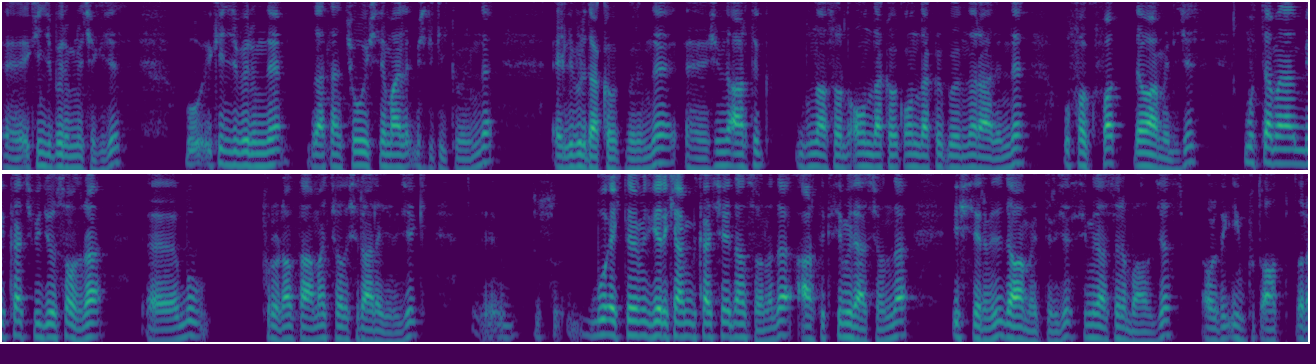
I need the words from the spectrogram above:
e, ikinci bölümünü çekeceğiz. Bu ikinci bölümde zaten çoğu işlemi halletmiştik ilk bölümde. 51 dakikalık bölümde. E, şimdi artık bundan sonra da 10 dakikalık 10 dakikalık bölümler halinde ufak ufak devam edeceğiz. Muhtemelen birkaç video sonra e, bu program tamamen çalışır hale gelecek. E, bu eklememiz gereken birkaç şeyden sonra da artık simülasyonda işlerimizi devam ettireceğiz. Simülasyona bağlayacağız. Oradaki input output'ları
